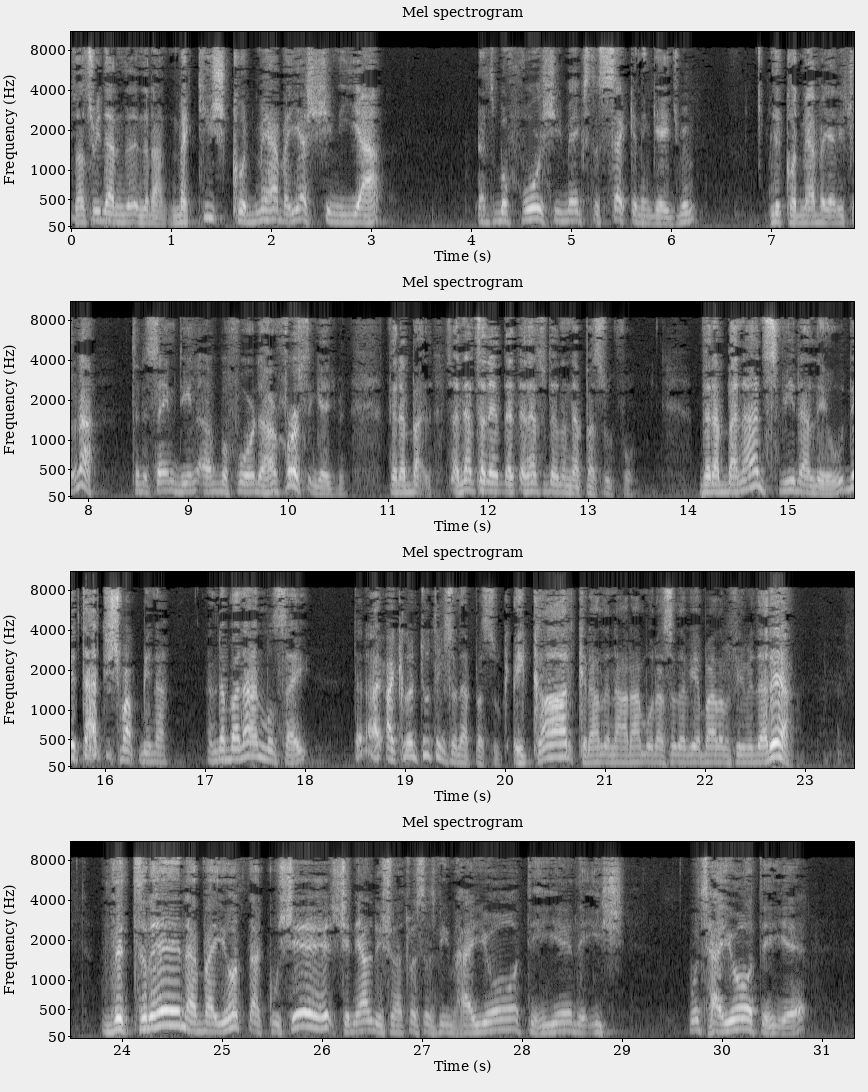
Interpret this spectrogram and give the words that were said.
So let's read that in the, in the Ran. Makish kodmeha shiniya. That's before she makes the second engagement. The kodmeha v'yarishuna to the same deen of before the, her first engagement. And that's, and that's what they're in that pasuk for. V'rabbanan svira lehu detatishmat mina. And the banan will say that I, I can learn two things from that pasuk. Ikar kira lena'ara murasa davia ba'ala mefil midareah. וטרן הוויות הכושה שנייה לראשונה, that's why it says, ואם היו תהיה לאיש. What's היו תהיה?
